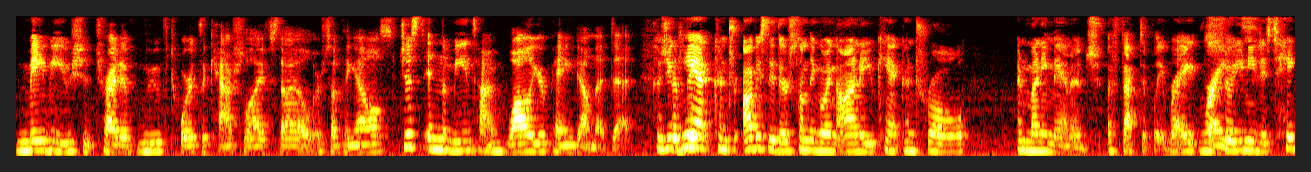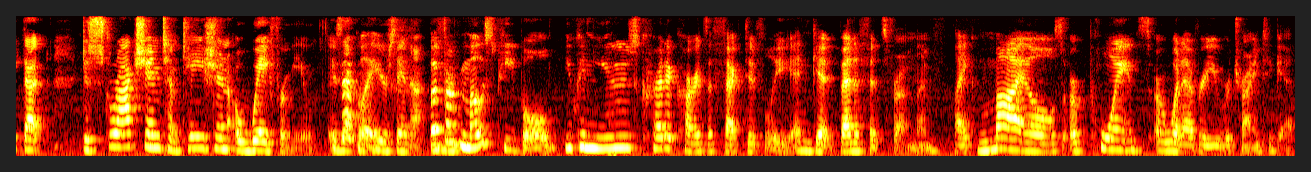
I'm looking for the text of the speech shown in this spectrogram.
maybe you should try to move towards a cash lifestyle or something else just in the meantime while you're paying down that debt. Because you The can't control, obviously, there's something going on and you can't control and money manage effectively, right? Right. So you need to take that distraction, temptation away from you. Is that Exactly. you're saying that? But Mhm. for most people, you can use credit cards effectively and get benefits from them, like miles or points or whatever you were trying to get.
